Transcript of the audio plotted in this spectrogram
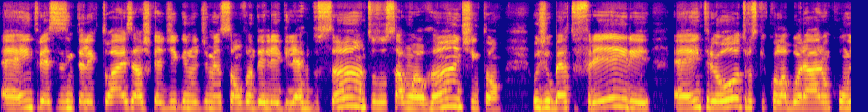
é, entre esses intelectuais, acho que é digno de menção o Vanderlei Guilherme dos Santos, o Samuel Huntington, o Gilberto Freire, é, entre outros que colaboraram com o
